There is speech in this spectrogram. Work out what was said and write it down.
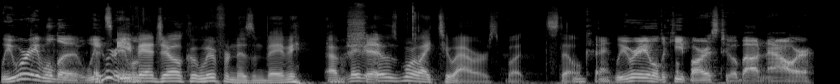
We were able to we it's were able evangelical Lutheranism, baby. Uh, maybe shit. it was more like two hours, but still. Okay, we were able to keep ours to about an hour.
